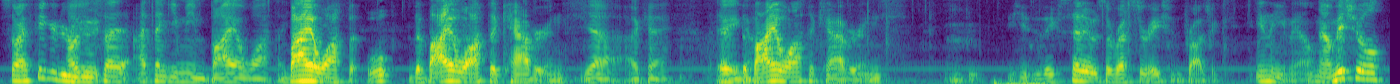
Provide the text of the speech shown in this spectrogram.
So I figured Oh, you said I think you mean Biowatha. Biowatha, oh, the Biowatha Caverns. Yeah. Okay. There you the go. Biowatha Caverns. He, they said it was a restoration project in the email. Now Mitchell,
